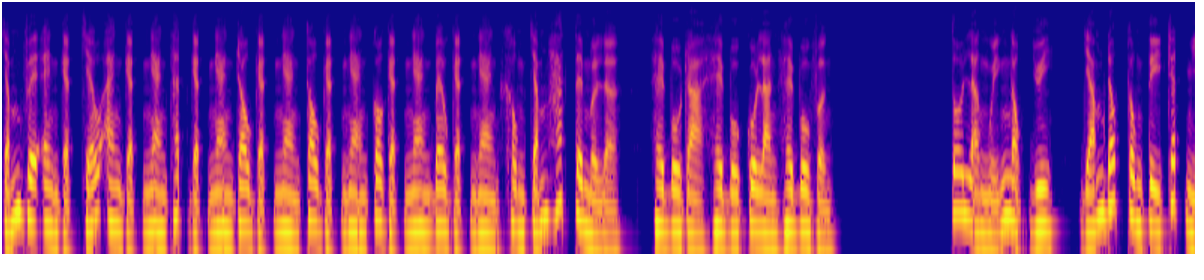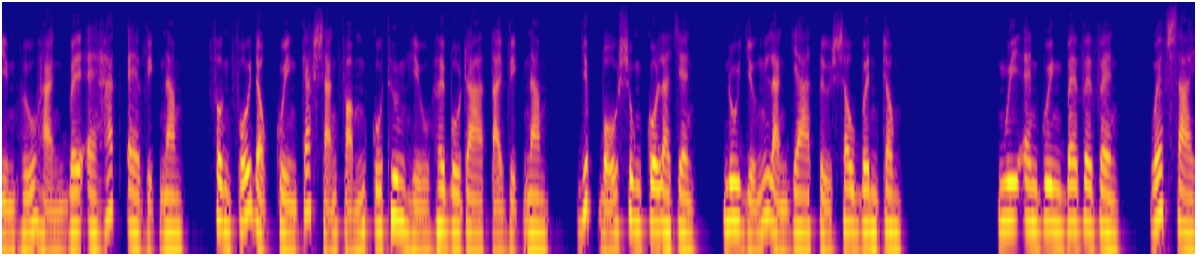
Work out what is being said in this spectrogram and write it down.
vn gạch chéo an gạch ngang thách gạch ngang rau gạch ngang câu gạch ngang co gạch ngang beo gạch ngang 0.html hebora hebocolan hebovn Tôi là Nguyễn Ngọc Duy, Giám đốc công ty trách nhiệm hữu hạn BEHE Việt Nam, phân phối độc quyền các sản phẩm của thương hiệu Hebora tại Việt Nam, giúp bổ sung collagen, nuôi dưỡng làn da từ sâu bên trong. Nguyen Nguyen BVVN, website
